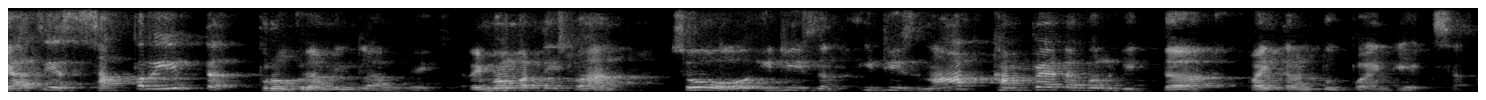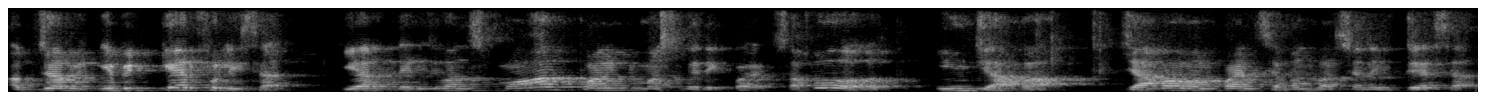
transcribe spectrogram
as a separate programming language. Remember this one. So it is it is not compatible with the Python 2.x. Observe a bit carefully, sir. Here there is one small point must be required. Suppose in Java, Java 1.7 version is there, sir.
